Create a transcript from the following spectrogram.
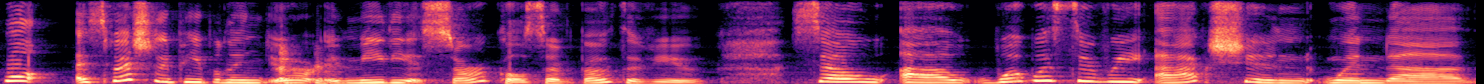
Well, especially people in your immediate circles of both of you. So, uh, what was the reaction when uh,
